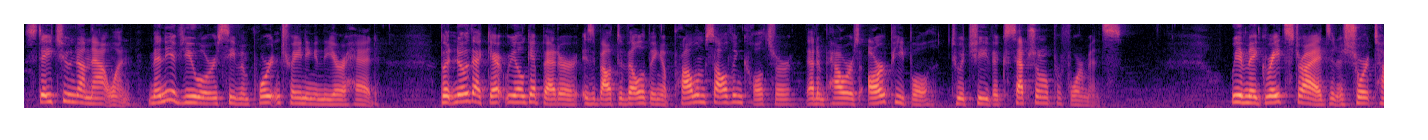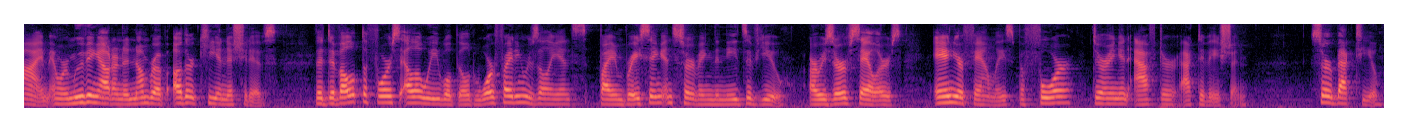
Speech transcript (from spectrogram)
Stay tuned on that one. Many of you will receive important training in the year ahead. But know that Get Real, Get Better is about developing a problem solving culture that empowers our people to achieve exceptional performance. We have made great strides in a short time, and we're moving out on a number of other key initiatives. The Develop the Force LOE will build warfighting resilience by embracing and serving the needs of you, our reserve sailors, and your families before, during, and after activation. Sir, back to you.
